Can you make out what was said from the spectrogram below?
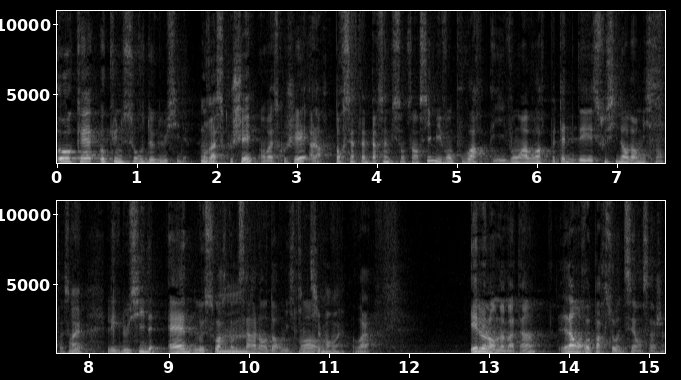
Aucun- aucune source de glucides. On va se coucher. On va se coucher. Alors, pour certaines personnes qui sont sensibles, ils vont pouvoir, ils vont avoir peut-être des soucis d'endormissement parce Ouais. que les glucides aident le soir comme ça à l'endormissement. Effectivement, ouais. Voilà. Et le lendemain matin, là, on repart sur une séance à jeun.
